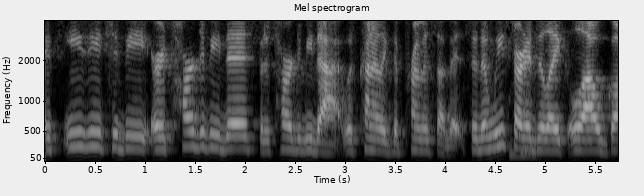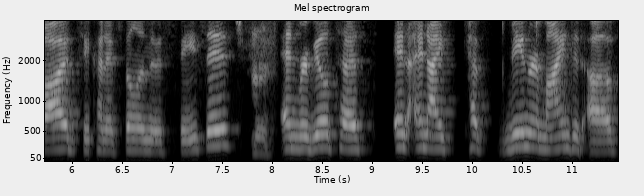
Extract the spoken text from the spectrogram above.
it's easy to be or it's hard to be this but it's hard to be that was kind of like the premise of it. So then we started to like allow god to kind of fill in those spaces sure. and revealed to us and and i kept being reminded of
